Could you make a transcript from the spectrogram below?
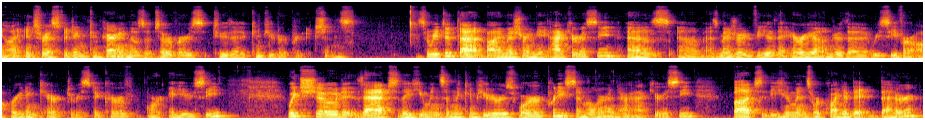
uh, interested in comparing those observers to the computer predictions. So we did that by measuring the accuracy as, um, as measured via the area under the receiver operating characteristic curve, or AUC, which showed that the humans and the computers were pretty similar in their accuracy, but the humans were quite a bit better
